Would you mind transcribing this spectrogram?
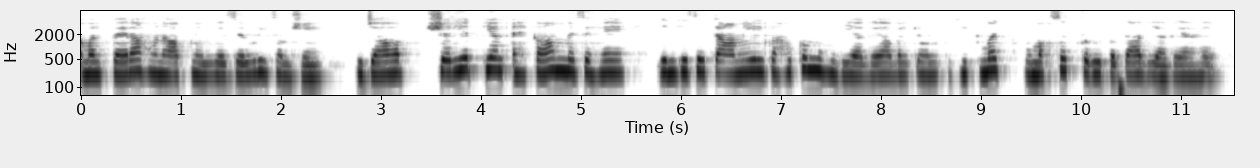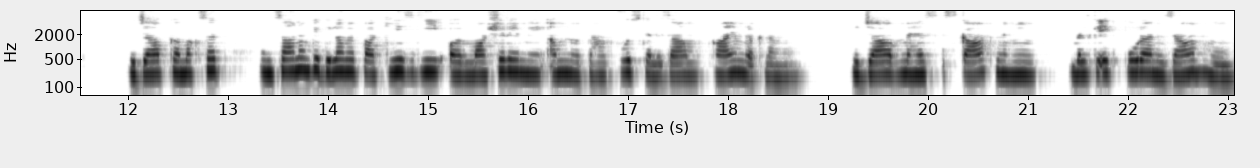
عمل پیرا ہونا اپنے لیے ضروری سمجھیں۔ حجاب شریعت کے ان احکام میں سے ہے جن کی سے تعمیل کا حکم نہیں دیا گیا بلکہ ان کی حکمت و مقصد کو بھی بتا دیا گیا ہے۔ حجاب کا مقصد انسانوں کے دلوں میں پاکیزگی اور معاشرے میں امن و تحفظ کا نظام قائم رکھنا ہے۔ حجاب محض اسکاف نہیں، بلکہ ایک پورا نظام ہے،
